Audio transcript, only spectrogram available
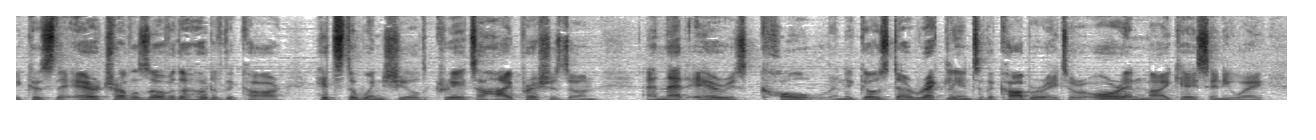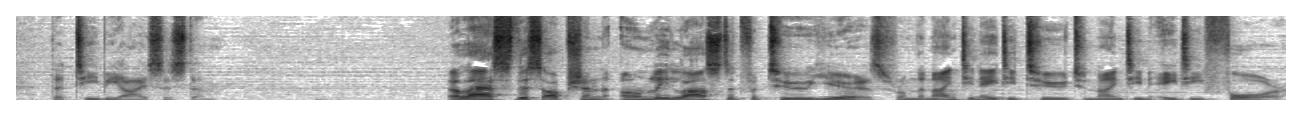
because the air travels over the hood of the car, hits the windshield, creates a high pressure zone, and that air is cold and it goes directly into the carburetor, or in my case anyway, the TBI system. Alas, this option only lasted for two years, from the 1982 to 1984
